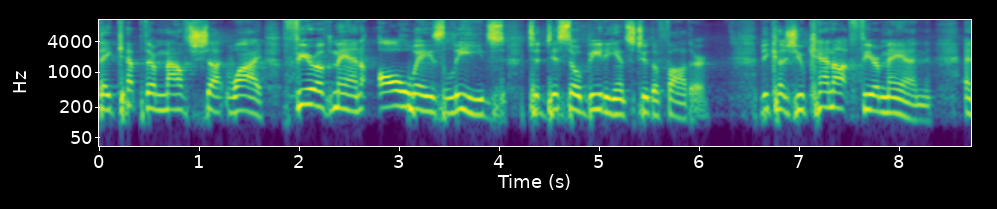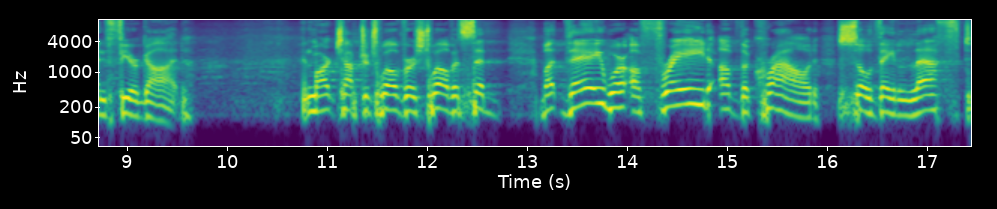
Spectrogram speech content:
they kept their mouth shut. Why? Fear of man always leads to disobedience to the Father because you cannot fear man and fear God. In Mark chapter 12, verse 12, it said, But they were afraid of the crowd, so they left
